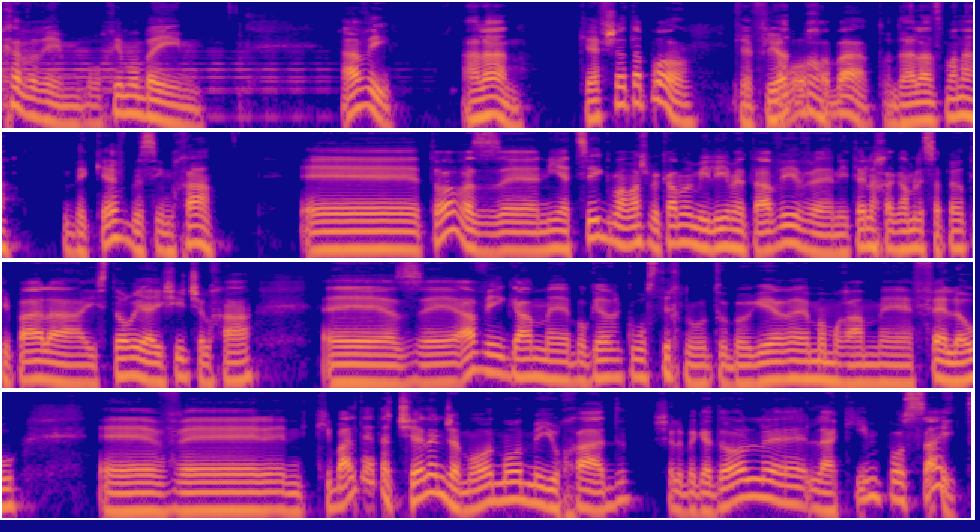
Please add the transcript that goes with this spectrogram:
חברים, ברוכים הבאים. אבי, אהלן, כיף שאתה פה. כיף להיות פה. ברוך הבא. תודה על ההזמנה. בכיף, בשמחה. Uh, טוב, אז uh, אני אציג ממש בכמה מילים את אבי וניתן לך גם לספר טיפה על ההיסטוריה האישית שלך. Uh, אז uh, אבי גם uh, בוגר קורס תכנות ובוגר uh, ממר"ם fellow. Uh, וקיבלת את ה challenge המאוד מאוד מיוחד של בגדול uh, להקים פה site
